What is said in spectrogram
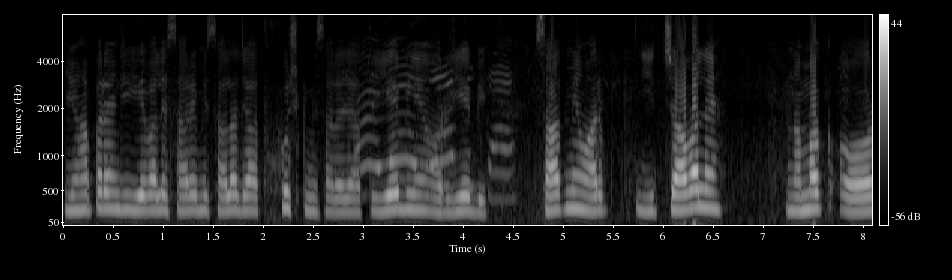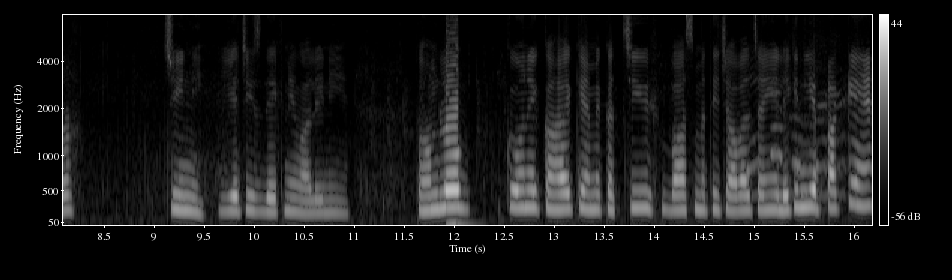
यहाँ पर हैं जी, ये वाले सारे मिसाला जात, खुश्क मिसाला जात, ये भी हैं और ये भी। साथ में हमारे, ये चावल हैं, नमक और चीनी, ये चीज़ देखने वाली नहीं है। तो हम लोग को ने कहा है कि हमें कच्ची बासमती चावल चाहिए, लेकिन ये पक्के हैं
